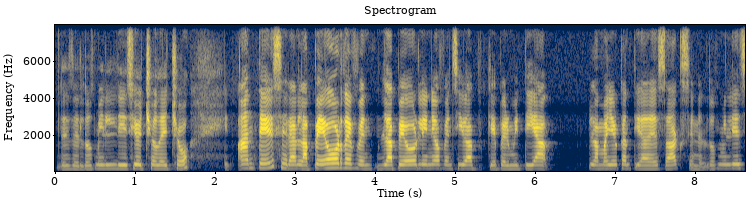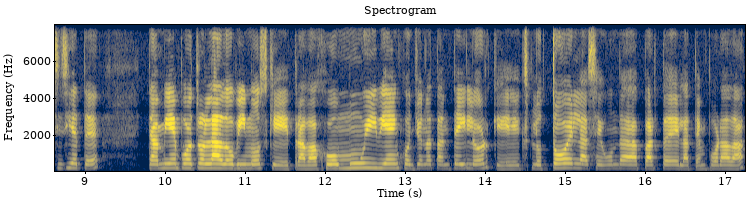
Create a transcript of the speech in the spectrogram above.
desde el 2018 de hecho. Antes era la peor, la peor línea ofensiva que permitía la mayor cantidad de sacks en el 2017. También por otro lado vimos que trabajó muy bien con Jonathan Taylor, que explotó en la segunda parte de la temporada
